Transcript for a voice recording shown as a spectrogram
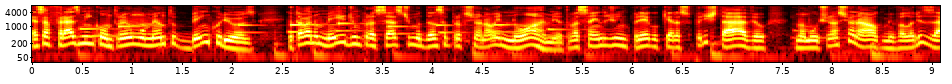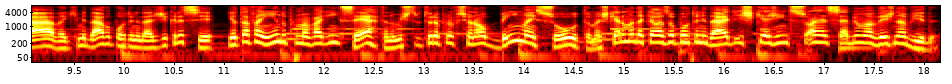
Essa frase me encontrou em um momento bem curioso. Eu estava no meio de um processo de mudança profissional enorme. Eu estava saindo de um emprego que era super estável, numa multinacional que me valorizava e que me dava oportunidade de crescer. E eu estava indo para uma vaga incerta, numa estrutura profissional bem mais solta, mas que era uma daquelas oportunidades que a gente só recebe uma vez na vida.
